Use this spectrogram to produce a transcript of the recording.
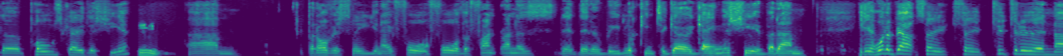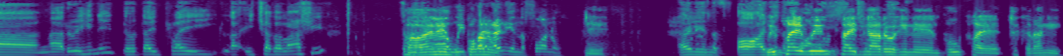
the pools go this year. Mm. Um, but obviously, you know, for for the front runners that that'll be looking to go again this year. But um, yeah. What about so so Tuturu and uh, Ngā Ruahine? Did they play each other last year? Oh, only, uh, we played only in the final. Yeah. Only in the oh, we played final, we yes, played Ngā Ruahine and pool play at Tikorangi.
